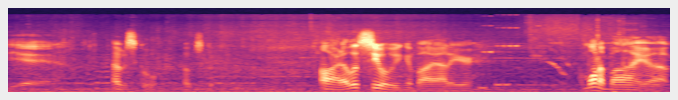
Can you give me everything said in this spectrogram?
Yeah, that was cool. That was cool. All right, let's see what we can buy out of here. I want to buy, um,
